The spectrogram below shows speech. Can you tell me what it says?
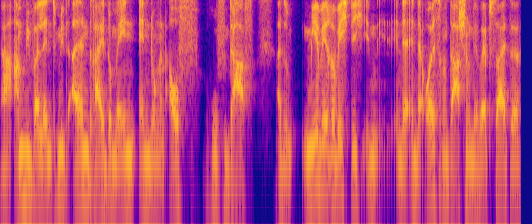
ja, ambivalent mit allen drei Domain-Endungen aufrufen darf. Also mir wäre wichtig in, in, der, in der äußeren Darstellung der Webseite,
